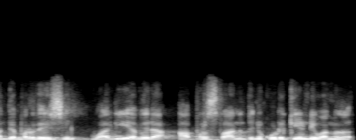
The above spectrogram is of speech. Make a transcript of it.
മധ്യപ്രദേശിൽ വലിയ വില ആ പ്രസ്ഥാനത്തിന് കൊടുക്കേണ്ടി വന്നത്.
